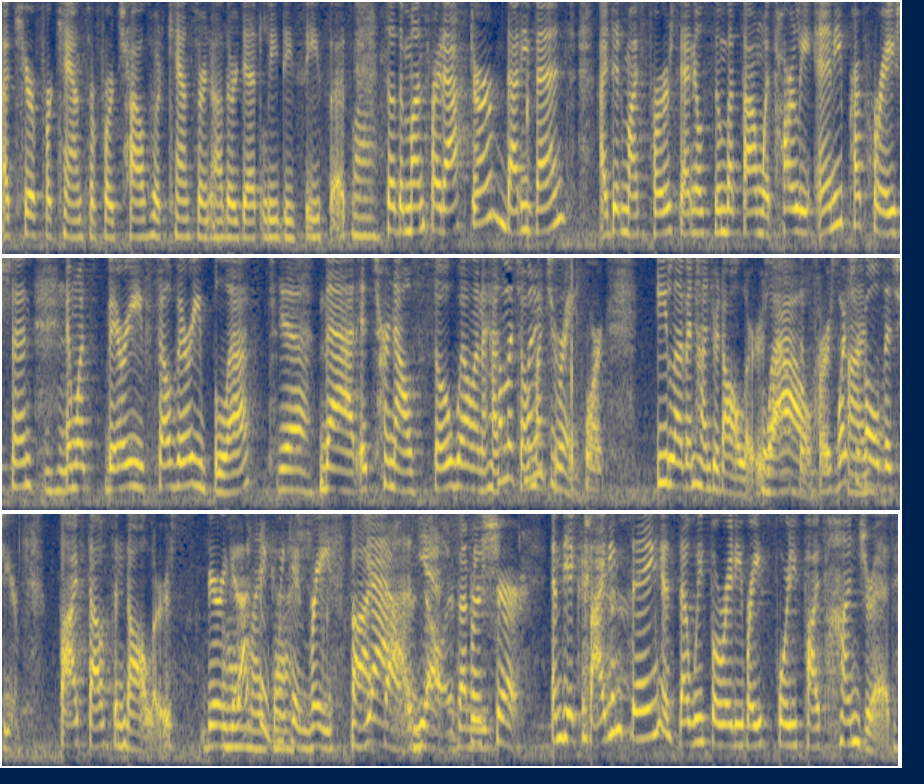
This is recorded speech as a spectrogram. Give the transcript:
a cure for cancer, for childhood cancer and other deadly diseases. Wow. So the month right after that event, I did my first annual Zumbathon with hardly any preparation mm-hmm. and was very, felt very blessed yeah. that it turned out so well and I had much so much support. Raise? Eleven hundred dollars. Wow! The first What's time. your goal this year? Five thousand dollars. Very good. Oh I think gosh. we can raise five thousand yes, dollars. Yes, for sure. And the exciting thing is that we've already raised forty five hundred.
